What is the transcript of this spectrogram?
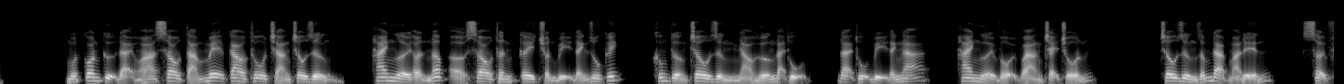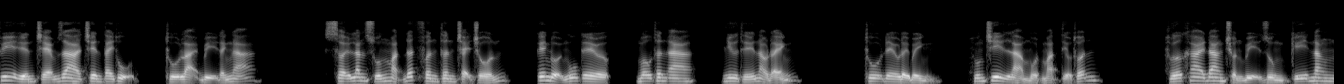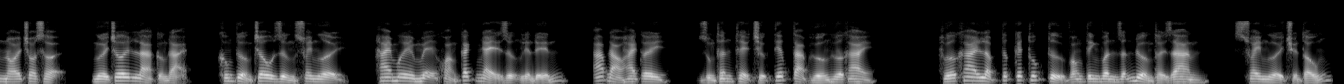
Một con cự đại hóa sau 8 mễ cao thô tráng châu rừng, hai người ẩn nấp ở sau thân cây chuẩn bị đánh du kích, không tưởng châu rừng nhào hướng đại thụ, đại thụ bị đánh ngã, hai người vội vàng chạy trốn. Châu rừng giẫm đạp mà đến, sợi phi yến chém ra trên tay thụ, thụ lại bị đánh ngã. Sợi lăn xuống mặt đất phân thân chạy trốn, kênh đội ngũ kêu, mẫu thân A, như thế nào đánh. Thụ đều đầy bình, huống chi là một mặt tiểu thuẫn. Hứa khai đang chuẩn bị dùng kỹ năng nói cho sợi, người chơi là cường đại, không tưởng châu rừng xoay người, 20 mệ khoảng cách nhảy dựng liền đến, áp đào hai cây, dùng thân thể trực tiếp tạp hướng hứa khai. Hứa khai lập tức kết thúc tử vong tinh vân dẫn đường thời gian, xoay người truyền tống.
